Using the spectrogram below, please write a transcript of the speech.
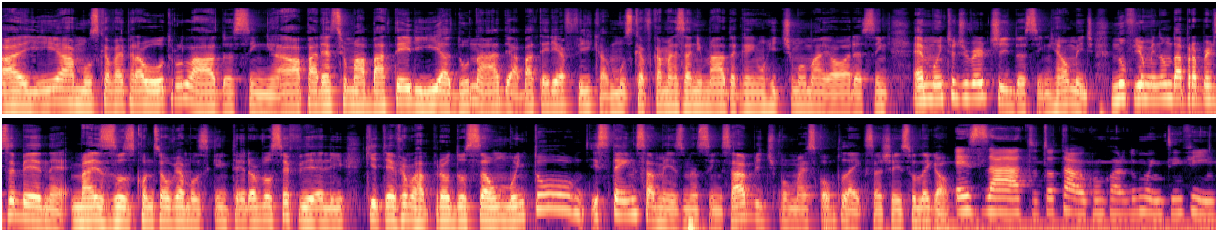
aí a música vai para outro lado, assim. Aparece uma bateria do nada e a bateria fica, a música fica mais animada, ganha um ritmo maior, assim. É muito divertido, assim, realmente. No filme não dá para perceber, né? Mas os, quando você ouve a música inteira, você vê ali que teve uma produção muito extensa mesmo, assim, sabe? Tipo, mais complexa. Achei isso legal. Exato, total, eu concordo muito. Enfim.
